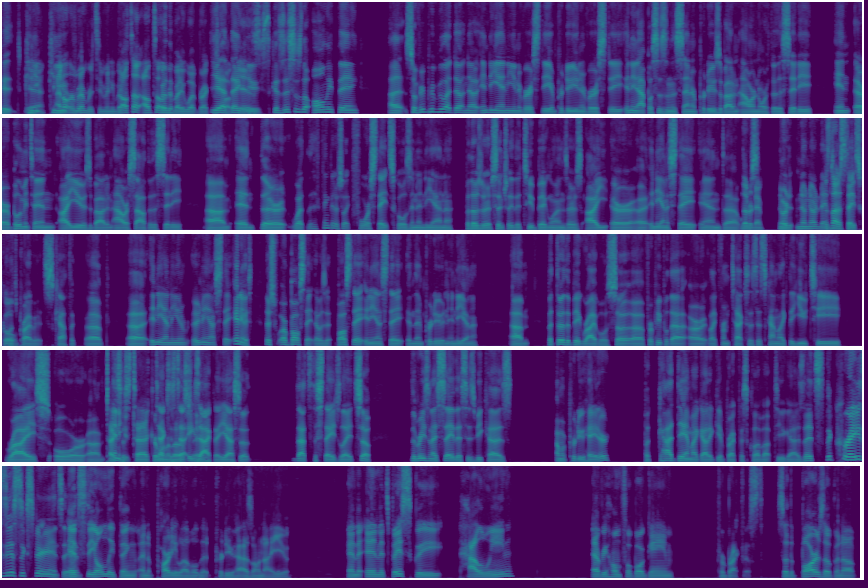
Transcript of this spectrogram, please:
Can, can yeah, you? Can I don't for- remember too many, but I'll tell I'll tell for the- everybody what breakfast is. Yeah, club thank you. Because this is the only thing. Uh, so for people that don't know, Indiana University and Purdue University, Indianapolis is in the center. Purdue's about an hour north of the city. In or Bloomington IU is about an hour south of the city. Um, and there, what I think there's like four state schools in Indiana, but those are essentially the two big ones. There's I or uh, Indiana State and uh, Notre Dame. Notre, no, Notre Dame's not a state school. It's private. It's Catholic. Uh, uh, Indiana, Indiana State. Anyways, there's or Ball State. That was it. Ball State, Indiana State, and then Purdue and Indiana. Um, but they're the big rivals. So uh, for people that are like from Texas, it's kind of like the UT, Rice, or um, Texas anywho, Tech or Texas Tech. yeah. Exactly. Yeah. So that's the stage laid. So the reason I say this is because I'm a Purdue hater, but goddamn, I got to give Breakfast Club up to you guys. It's the craziest experience. man. It's the only thing in a party level that Purdue has on IU, and and it's basically Halloween, every home football game, for breakfast. So the bars open up.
